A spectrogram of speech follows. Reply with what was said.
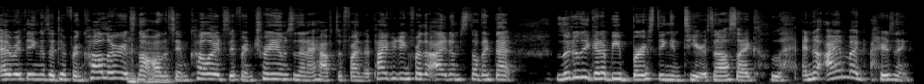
everything is a different color. It's not all the mm-hmm. same color. It's different trims. And then I have to find the packaging for the items, stuff like that. Literally going to be bursting in tears. And I was like, and I'm like, here's the thing.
